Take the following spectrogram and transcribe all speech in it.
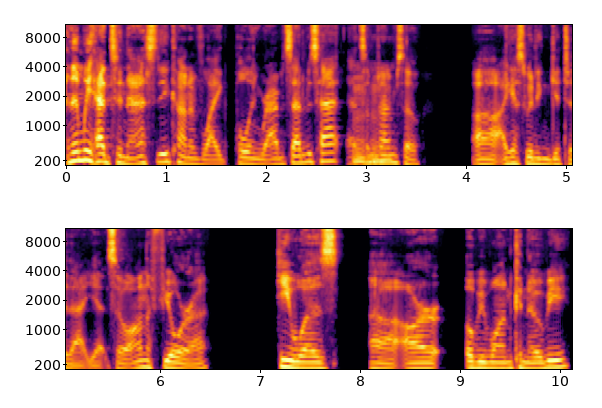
And then we had tenacity kind of like pulling rabbits out of his hat at some Mhm. time. So uh, I guess we didn't get to that yet. So on the Fiora, he was uh, our Obi Wan Kenobi.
